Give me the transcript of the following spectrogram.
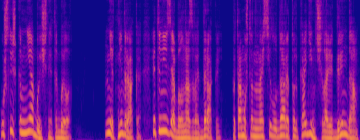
Уж слишком необычно это было. Нет, не драка. Это нельзя было назвать дракой, потому что наносил удары только один человек Гриндам,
